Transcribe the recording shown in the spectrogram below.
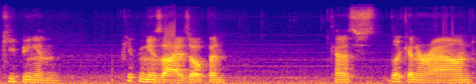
keeping in, keeping his eyes open, kind of looking around.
